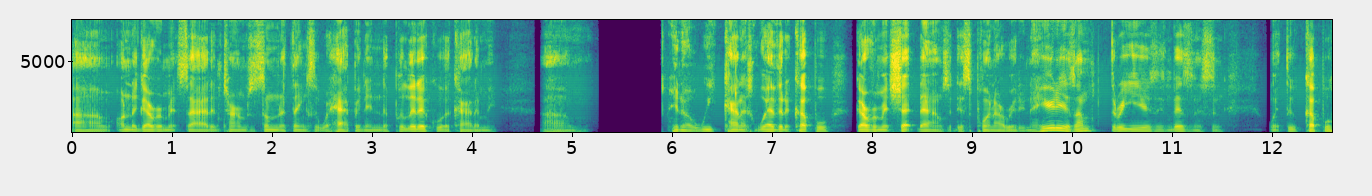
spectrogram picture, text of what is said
um, on the government side in terms of some of the things that were happening in the political economy. Um, you know, we kind of weathered a couple government shutdowns at this point already. Now here it is. I'm three years in business and went through a couple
